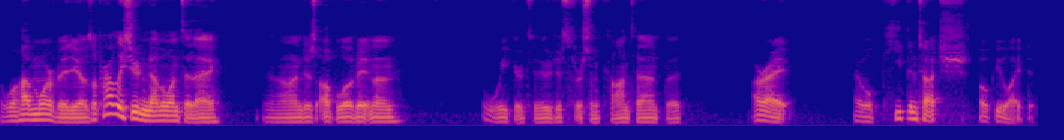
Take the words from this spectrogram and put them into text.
We'll have more videos. I'll probably shoot another one today, you know, and just upload it in a week or two just for some content. But all right, I will keep in touch. Hope you liked it.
